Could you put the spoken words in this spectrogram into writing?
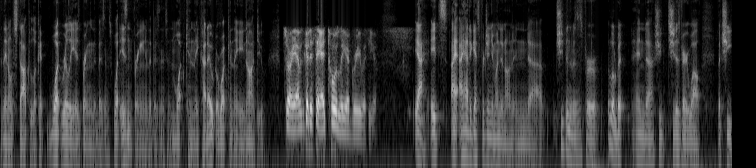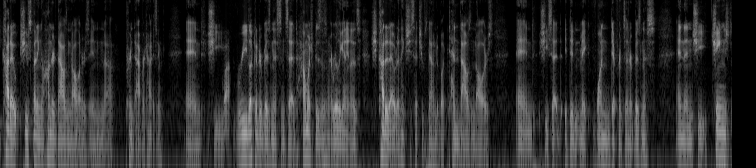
and they don't stop to look at what really is bringing the business, what isn't bringing in the business, and what can they cut out or what can they not do. Sorry, I was going to say I totally agree with you. Yeah, it's I, I had a guest Virginia Munden on, and uh, she's been in the business for a little bit, and uh, she she does very well. But she cut out. She was spending hundred thousand dollars in uh, print advertising and she wow. re-looked at her business and said, "How much business am I really getting out of this?" She cut it out. I think she said she was down to about ten thousand dollars, and she said it didn't make one difference in her business. And then she changed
